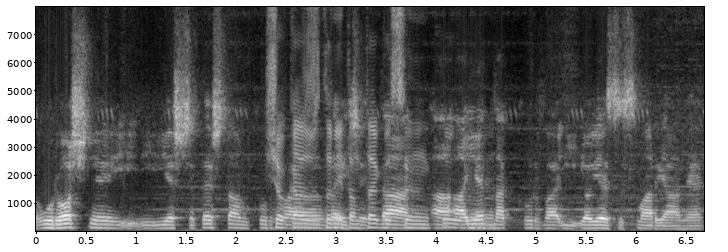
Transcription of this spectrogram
urośnie i, i jeszcze też tam kurwa Się okaże, że to nie wejdzie, tamtego tak, synku, A, no. a jednak kurwa i o Jezus Maria, nie?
